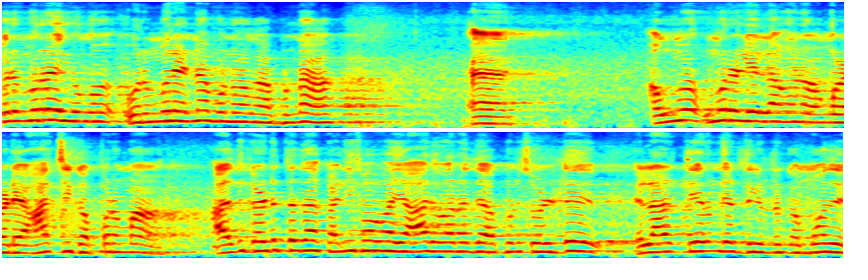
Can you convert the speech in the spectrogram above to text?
ஒரு முறை இவங்க ஒரு முறை என்ன பண்ணுவாங்க அப்படின்னா அவங்க உமர் அலி அல்லாஹன் அவங்களுடைய ஆட்சிக்கு அப்புறமா அதுக்கு அடுத்ததாக கலீஃபாவா யார் வர்றது அப்படின்னு சொல்லிட்டு எல்லாரும் தேர்ந்தெடுத்துக்கிட்டு இருக்கும் போது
